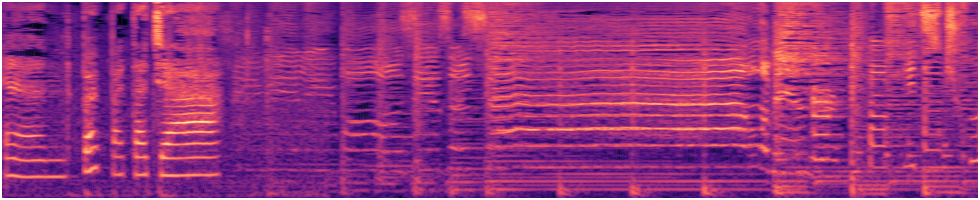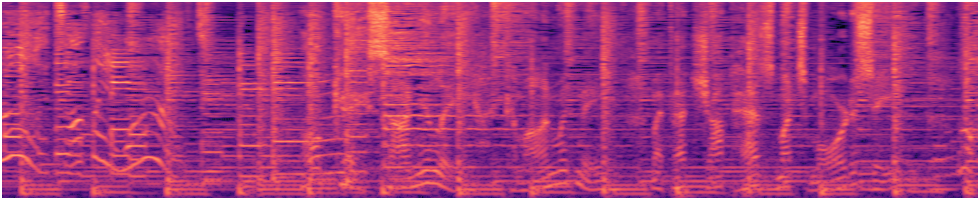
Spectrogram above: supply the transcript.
end，拜拜大家。With me. My pet shop has much more to see. Look,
